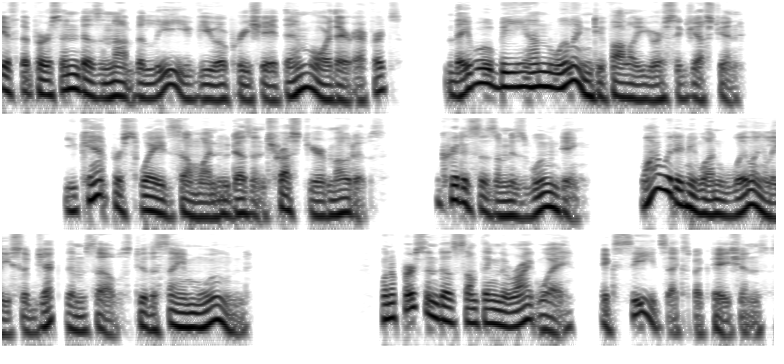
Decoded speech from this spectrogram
If the person does not believe you appreciate them or their efforts, they will be unwilling to follow your suggestion. You can't persuade someone who doesn't trust your motives. Criticism is wounding. Why would anyone willingly subject themselves to the same wound? When a person does something the right way, exceeds expectations,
